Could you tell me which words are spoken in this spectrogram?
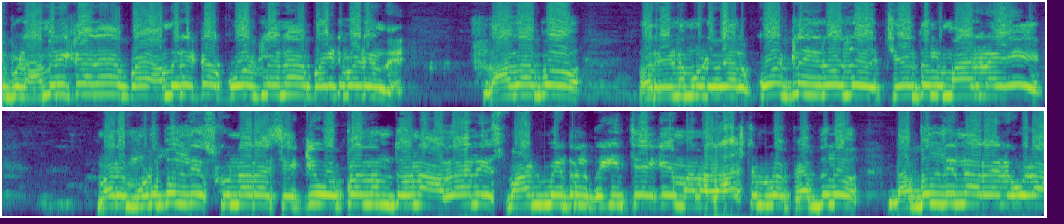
ఇప్పుడు అమెరికానే అమెరికా కోర్టులోనే బయటపడింది. దాదాపు రెండు మూడు వేల కోట్లు ఈ చేతులు మారినాయి. మరి ముడుపులు తీసుకున్నారా? చెక్కి ఒప్పందంతో అదాని స్మార్ట్ మీటర్లు బిగించేకి మన రాష్ట్రంలో పెద్దలు డబ్బులు తిన్నారని కూడా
